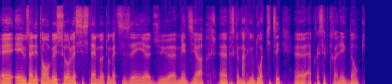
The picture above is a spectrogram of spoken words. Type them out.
et, vous allez tomber sur le système automatisé euh, du euh, média, euh, parce que Mario doit quitter après cette chronique. Donc,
